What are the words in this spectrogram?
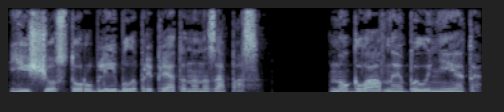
Еще сто рублей было припрятано на запас. Но главное было не это.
